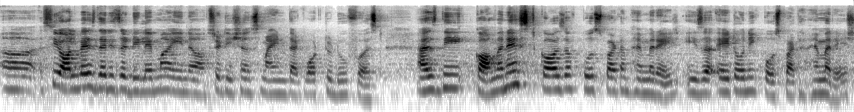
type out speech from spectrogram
Uh, see, always there is a dilemma in a obstetrician's mind that what to do first. As the commonest cause of postpartum hemorrhage is a atonic postpartum hemorrhage,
